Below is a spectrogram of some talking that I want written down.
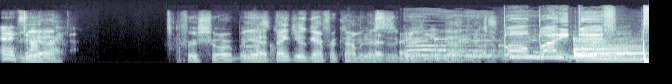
and it's not Yeah. private. for sure. But yeah, thank you again for coming. This is thank great. you. We gotta catch up. Bull buddy this.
